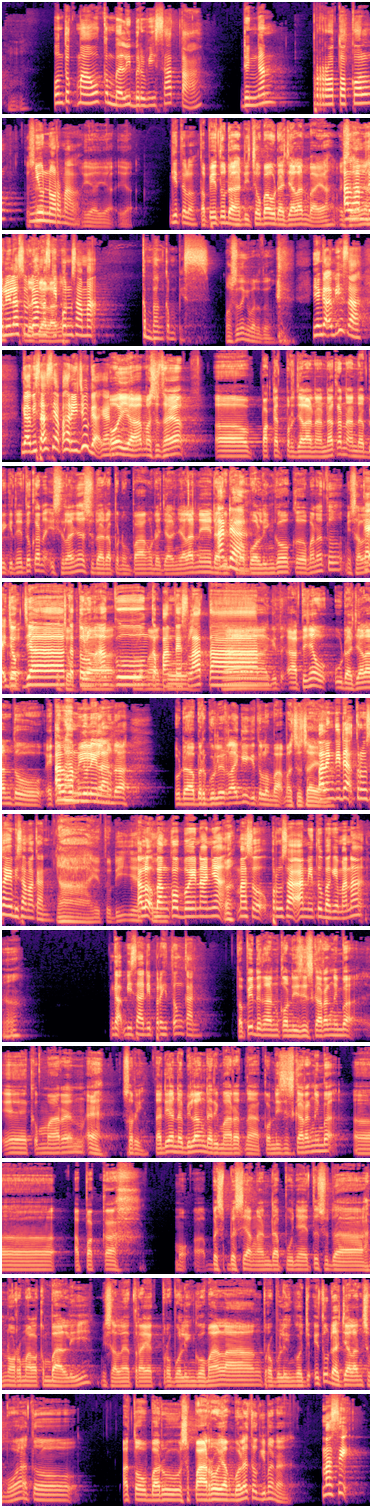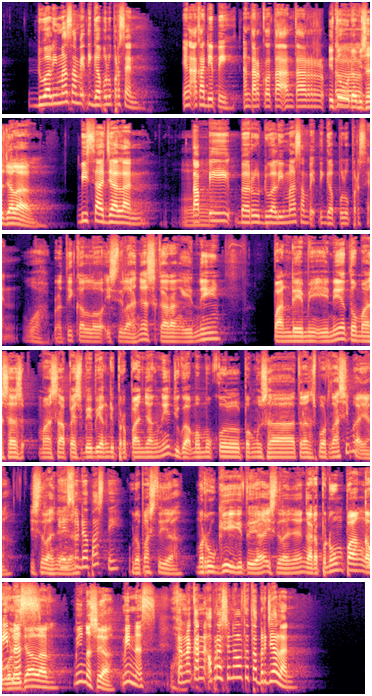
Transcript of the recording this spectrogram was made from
untuk mau kembali berwisata dengan protokol new normal Iya, iya, iya. gitu loh. Tapi itu udah dicoba, udah jalan Mbak ya? Istilahnya Alhamdulillah udah sudah jalan meskipun ya? sama kembang kempis. Maksudnya gimana tuh? Ya nggak bisa, nggak bisa setiap hari juga kan. Oh iya, maksud saya eh, paket perjalanan Anda kan Anda bikin itu kan istilahnya sudah ada penumpang, udah jalan-jalan nih dari Ada. Probolinggo ke mana tuh? Misalnya Kayak ke- Jogja, ke Tulung Agung, ke Tulung Pantai Agung. Selatan. Nah, gitu. Artinya udah jalan tuh. Ekonomi Alhamdulillah. kan udah udah bergulir lagi gitu loh Mbak maksud saya. Paling tidak kru saya bisa makan. Nah, itu dia. Kalau. Bang Koboy nanya masuk perusahaan itu bagaimana? Hah? Nggak bisa diperhitungkan. Tapi dengan kondisi sekarang nih Mbak, eh, kemarin, eh sorry, tadi Anda bilang dari Maret. Nah kondisi sekarang nih Mbak, eh, apakah mau- bus-bus yang Anda punya itu sudah normal kembali? Misalnya trayek Probolinggo Malang, Probolinggo, itu udah jalan semua atau atau baru separuh yang boleh atau gimana? Masih 25 sampai 30 persen yang AKDP antar kota antar Itu eh, udah bisa jalan? bisa jalan. Hmm. Tapi baru 25 sampai 30 persen. Wah berarti kalau istilahnya sekarang ini pandemi ini atau masa masa PSBB yang diperpanjang ini juga memukul pengusaha transportasi mbak ya istilahnya Ya, ya? sudah pasti. Udah pasti ya, merugi gitu ya istilahnya, nggak ada penumpang, nggak boleh jalan, minus ya. Minus. Karena kan operasional tetap berjalan.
